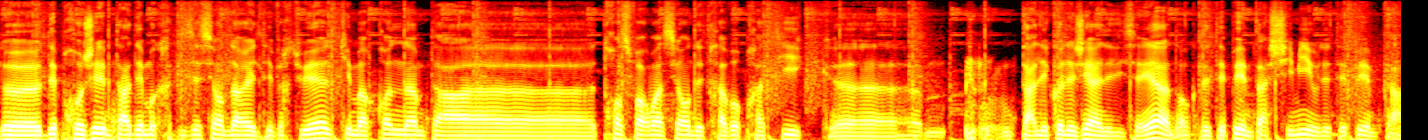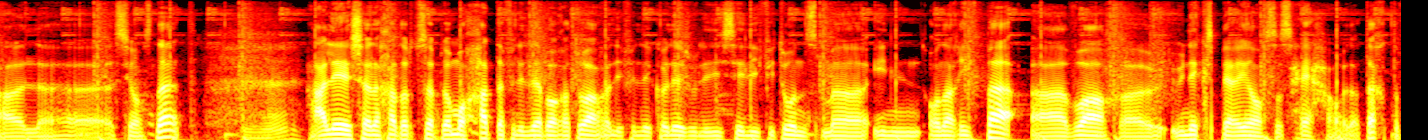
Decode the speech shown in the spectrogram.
le, des projets نتاع démocratisation de la réalité virtuelle كيما قلنا نتاع transformation des travaux pratiques euh, نتاع les collégiens et les lycéens donc les TP نتاع الشيمي و les TP نتاع السيونس نات علاش على خاطر tout simplement حتى في les laboratoires اللي في les collèges و les lycées اللي في تونس ما il- on n'arrive pas à avoir euh, une expérience صحيحة ولا تخطف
